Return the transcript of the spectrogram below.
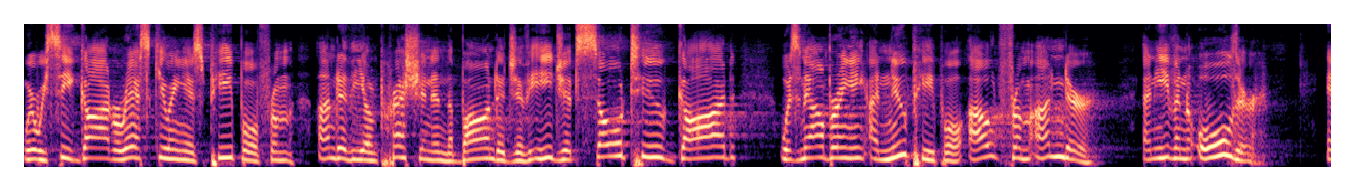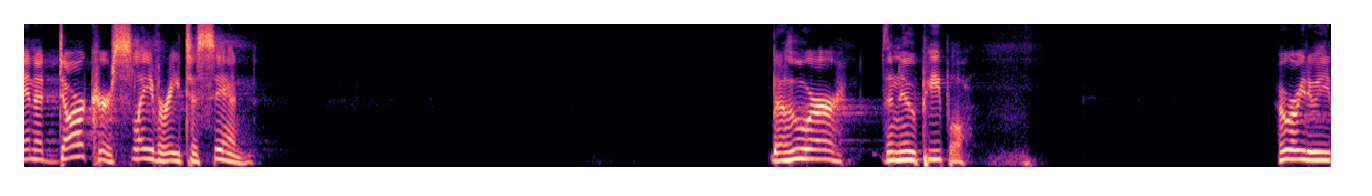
where we see God rescuing his people from under the oppression and the bondage of Egypt, so too God was now bringing a new people out from under an even older and a darker slavery to sin. But who are the new people? Who are we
